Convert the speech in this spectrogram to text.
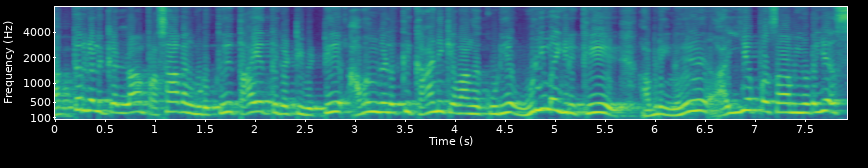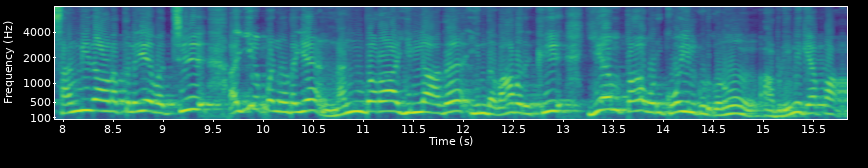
பக்தர்களுக்கெல்லாம் பிரசாதம் கொடுத்து தாயத்து கட்டி விட்டு அவங்களுக்கு காணிக்க வாங்கக்கூடிய உரிமை இருக்கு அப்படின்னு ஐயப்ப சாமியுடைய சன்னிதானத்திலேயே வச்சு ஐயப்பனுடைய நண்பரா இல்லாத இந்த வாவருக்கு ஏன்பா ஒரு கோயில் கொடுக்கணும்? கும்பிடணும் அப்படின்னு கேட்பான்.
